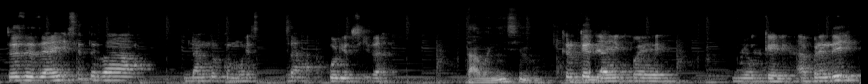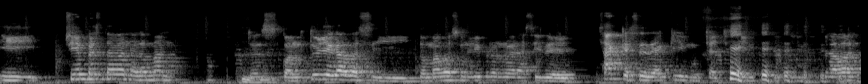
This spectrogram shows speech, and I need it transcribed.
Entonces desde ahí se te va dando como esa curiosidad. Está buenísimo. Creo que de ahí fue lo que aprendí y siempre estaban a la mano. Entonces, cuando tú llegabas y tomabas un libro, no era así de sáquese de aquí, muchachos. Estaban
